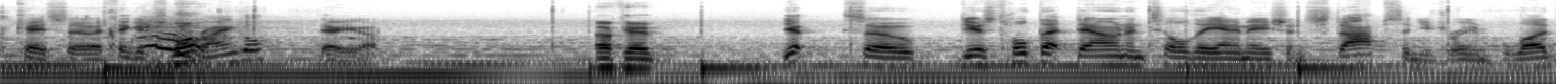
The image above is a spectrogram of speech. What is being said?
Okay, so I think it's Well- triangle. There you go. Okay. Yep. So you just hold that down until the animation stops and you drain blood.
